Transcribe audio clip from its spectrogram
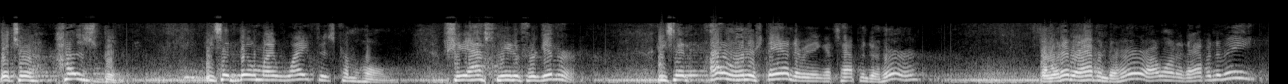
It's her husband. He said, Bill, my wife has come home. She asked me to forgive her. He said, I don't understand everything that's happened to her. But whatever happened to her, I want it to happen to me.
